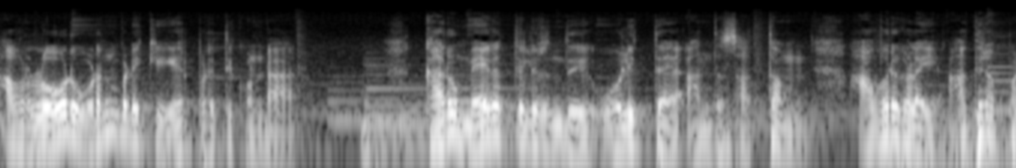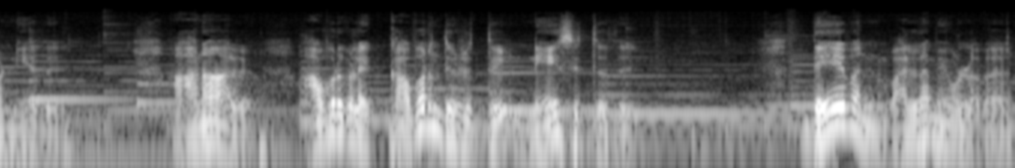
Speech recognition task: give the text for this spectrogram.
அவர்களோடு உடன்படிக்கை ஏற்படுத்தி கொண்டார். கருமேகத்திலிருந்து ஒலித்த அந்த சத்தம் அவர்களை அதிர பண்ணியது ஆனால் அவர்களை கவர்ந்தெழுத்து நேசித்தது. தேவன் வல்லமை உள்ளவர்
